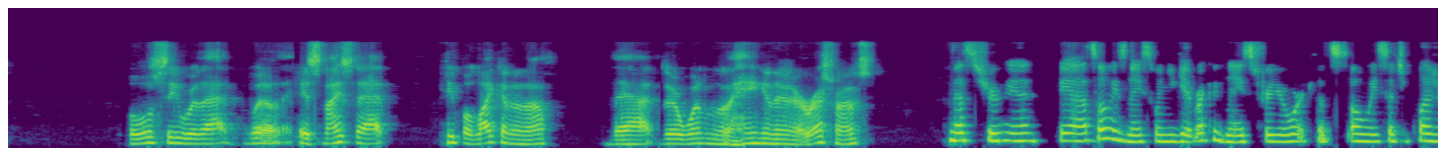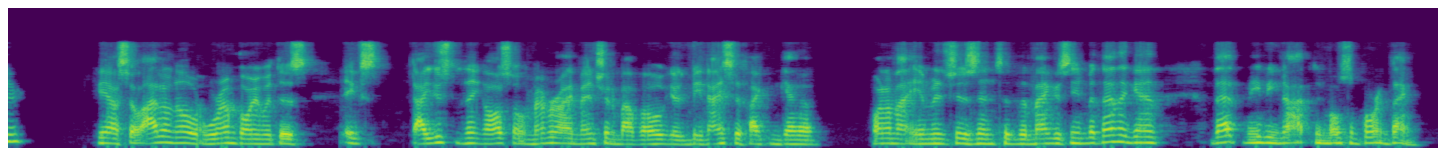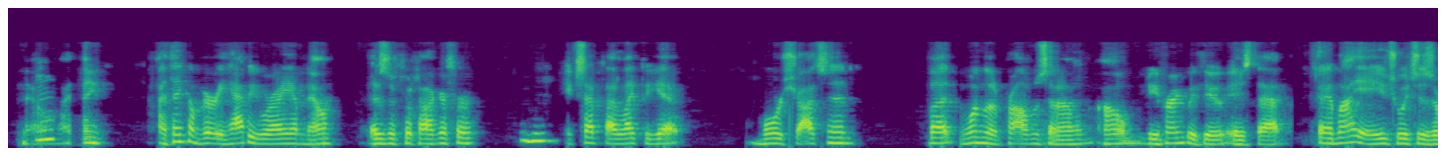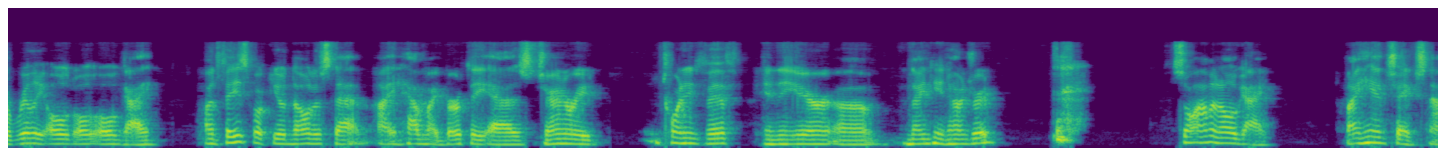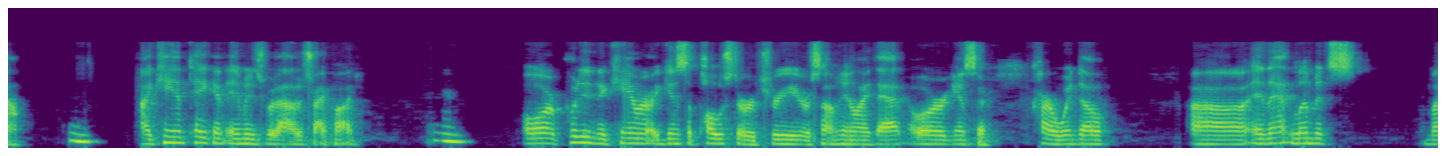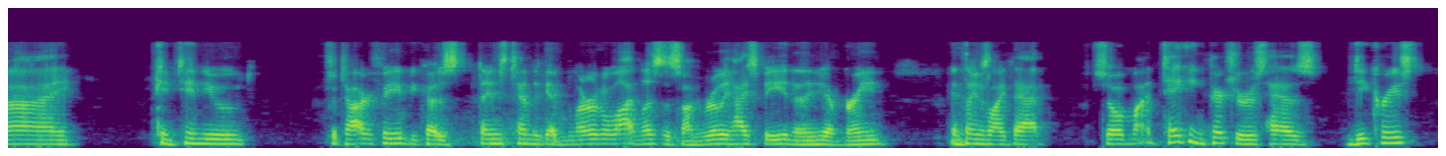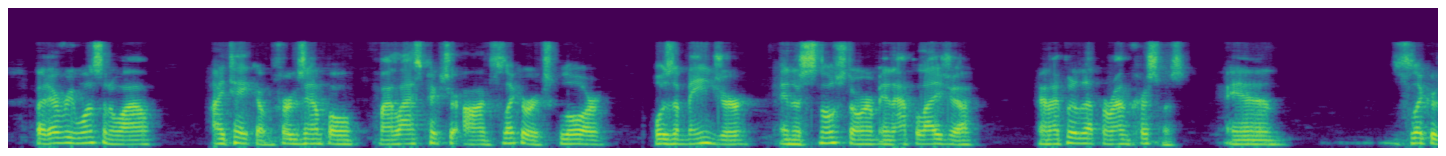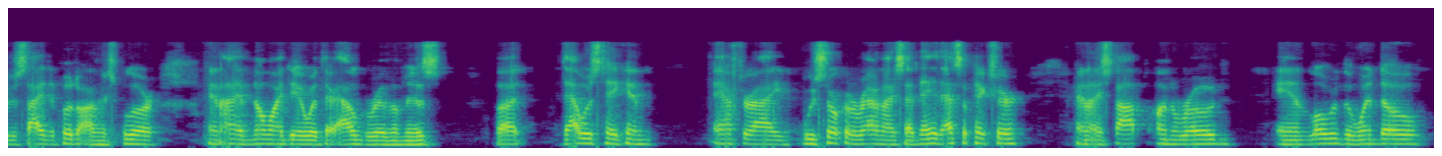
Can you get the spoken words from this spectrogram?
But we'll see where that, well, it's nice that people like it enough that they're willing to hang in their restaurants. That's true, yeah. Yeah, it's always nice when you get recognized for your work. That's always such a pleasure. Yeah, so I don't know where I'm going with this. I used to think also, remember I mentioned about Vogue, it'd be nice if I can get a, one of my images into the magazine, but then again, that may be not the most important thing. You know, mm-hmm. I think I think I'm very happy where I am now as a photographer. Mm-hmm. Except I'd like to get more shots in. But one of the problems, and I'll, I'll be frank with you, is that at my age, which is a really old, old, old guy, on Facebook, you'll notice that I have my birthday as January 25th in the year 1900. so I'm an old guy. My hand shakes now. Mm. I can't take an image without a tripod. Mm or putting the camera against a post or a tree or something like that, or against a car window. Uh, and that limits my continued photography because things tend to get blurred a lot unless it's on really high speed and then you have grain and things like that. So my taking pictures has decreased, but every once in a while I take them. For example, my last picture on Flickr Explore was a manger in a snowstorm in Appalachia, and I put it up around Christmas. And Flickr decided to put it on Explorer, and I have no idea what their algorithm is, but that was taken after I we circled around. I said, "Hey, that's a picture," and I stopped on the road and lowered the window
